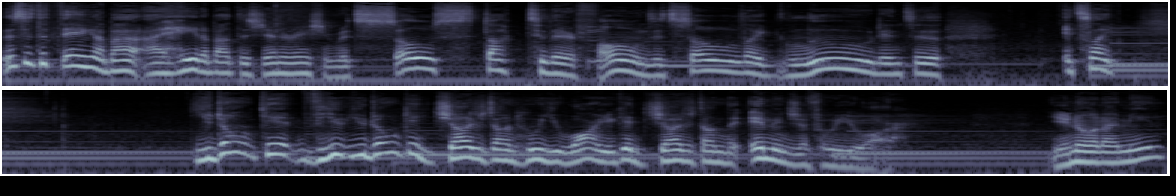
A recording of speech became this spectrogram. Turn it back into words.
this is the thing about I hate about this generation. It's so stuck to their phones. It's so like glued into. It's like you don't get view. You don't get judged on who you are. You get judged on the image of who you are. You know what I mean?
